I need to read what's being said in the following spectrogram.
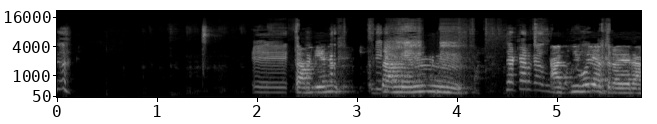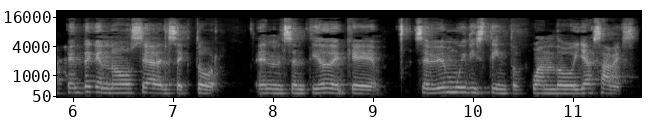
Eh, También, también se ha cargado un aquí voy a traer a gente que no sea del sector, en el sentido de que se vive muy distinto cuando ya sabes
